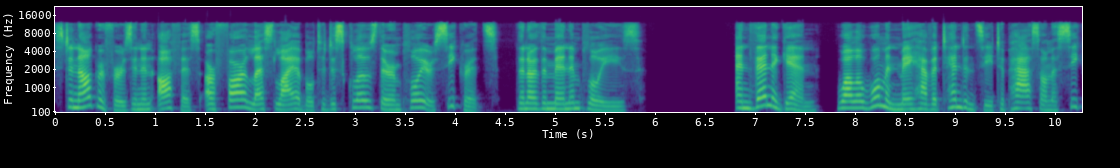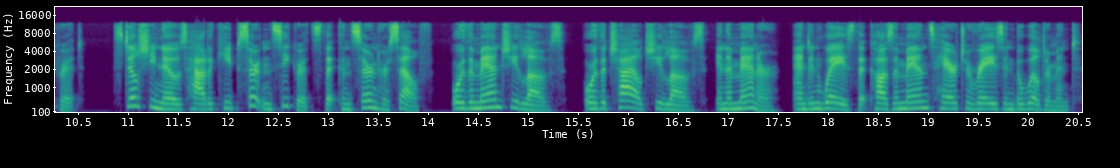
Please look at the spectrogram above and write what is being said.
Stenographers in an office are far less liable to disclose their employer's secrets than are the men employees. And then again, while a woman may have a tendency to pass on a secret, still she knows how to keep certain secrets that concern herself, or the man she loves, or the child she loves, in a manner and in ways that cause a man's hair to raise in bewilderment.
